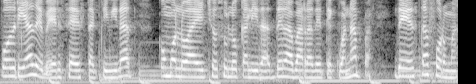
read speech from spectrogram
podría deberse a esta actividad, como lo ha hecho su localidad de la Barra de Tecuanapa. De esta forma,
